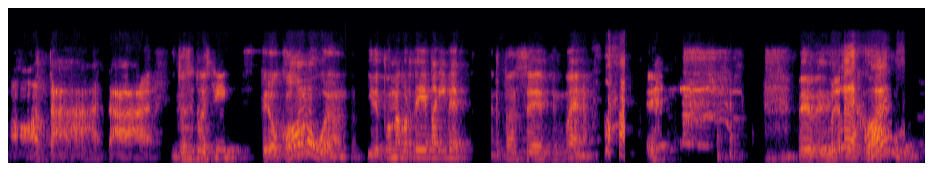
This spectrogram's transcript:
No, está, está. Entonces tú decís, ¿pero cómo, weón? Y después me acordé de Paribet. Entonces, bueno. pero, pero, ¿Polola de weón?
